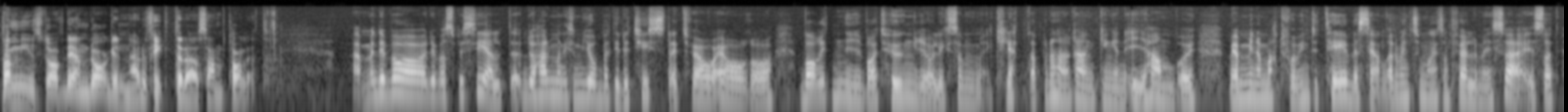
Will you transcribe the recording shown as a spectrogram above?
Vad minns du av den dagen när du fick det där samtalet? Ja, men det, var, det var speciellt. Då hade man liksom jobbat i det tysta i två år och varit ny, varit hungrig och liksom klättrat på den här rankingen i Hamburg. Men mina matcher var inte tv-sända, det var inte så många som följde mig i Sverige. Så att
